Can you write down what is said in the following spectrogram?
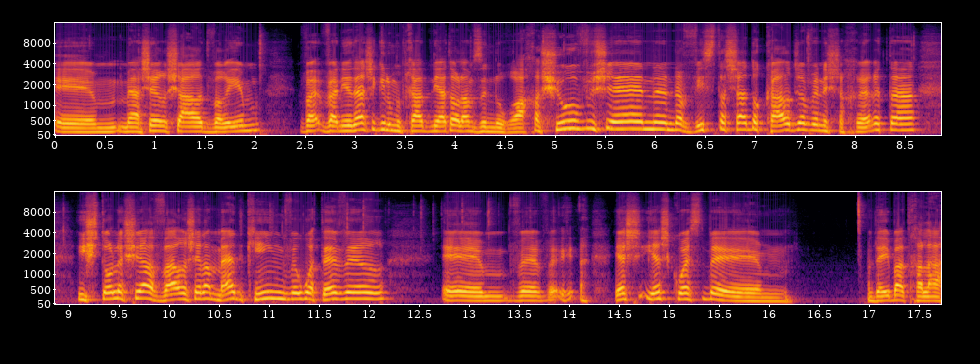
אה, מאשר שאר הדברים. ואני יודע שכאילו מבחינת בניית העולם זה נורא חשוב שנביס את ה Shadow Carja ונשחרר את אשתו לשעבר של ה Mad King ו whatever ויש יש quest ב... די בהתחלה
